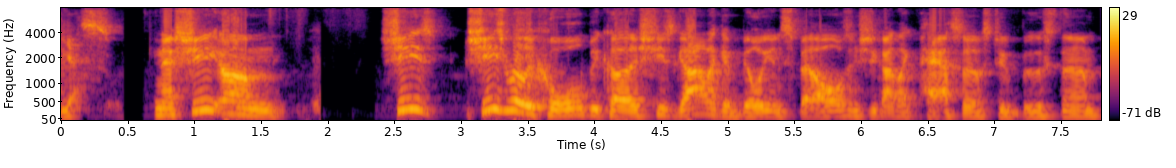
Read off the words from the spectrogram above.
Yes. Now she um she's she's really cool because she's got like a billion spells and she's got like passives to boost them.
